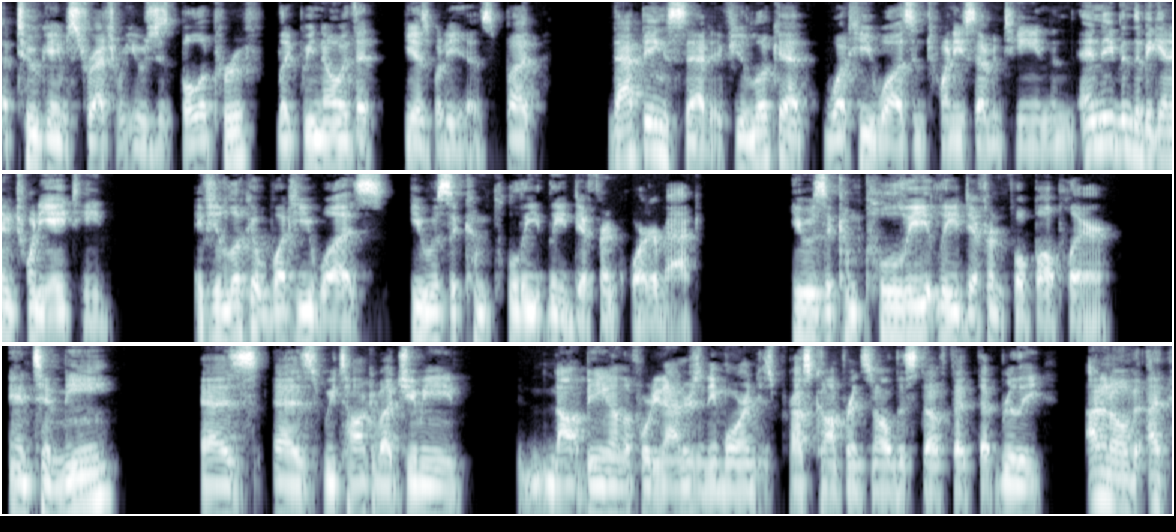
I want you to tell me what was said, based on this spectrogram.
a two game stretch where he was just bulletproof. Like we know that he is what he is. But that being said, if you look at what he was in 2017 and, and even the beginning of 2018, if you look at what he was, he was a completely different quarterback. He was a completely different football player. And to me, as as we talk about Jimmy not being on the 49ers anymore and his press conference and all this stuff, that that really I don't know. I,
